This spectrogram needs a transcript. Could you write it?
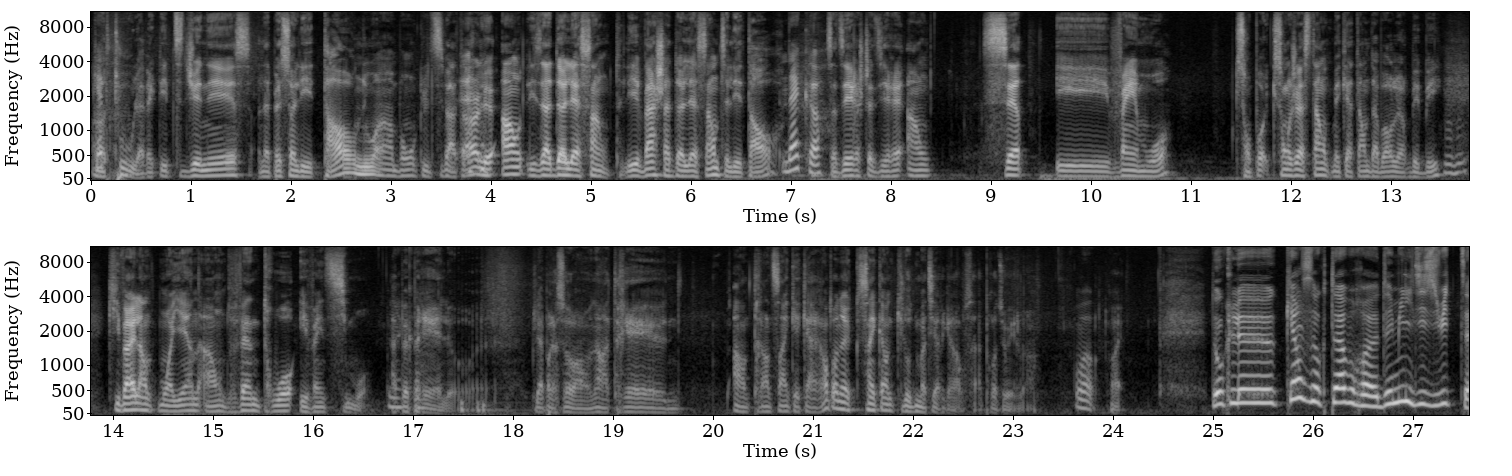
En tout, avec les petites génisses. On appelle ça les taures, nous, en bon cultivateur. le entre les adolescentes. Les vaches adolescentes, c'est les taures. D'accord. C'est-à-dire, je te dirais, entre 7 et 20 mois, qui sont, pas, qui sont gestantes, mais qui attendent d'abord leur bébé, mhm. qui valent entre moyenne entre 23 et 26 mois, à peu près. Là. Puis après ça, on entrait entre 35 et 40. On a 50 kilos de matière grasse à produire. Là. Wow. Ouais. Donc le 15 octobre 2018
